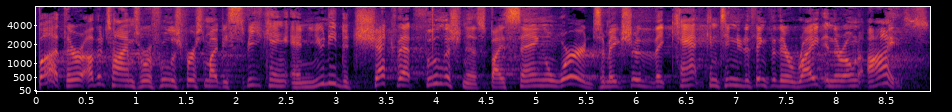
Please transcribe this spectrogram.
But there are other times where a foolish person might be speaking, and you need to check that foolishness by saying a word to make sure that they can't continue to think that they're right in their own eyes.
